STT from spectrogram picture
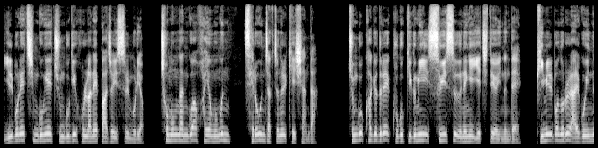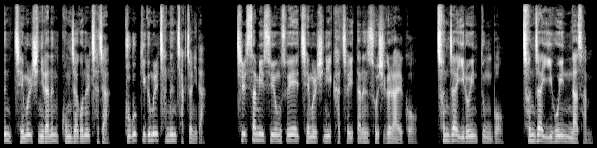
일본의 침공에 중국이 혼란에 빠져 있을 무렵 초목난과 화영웅은 새로운 작전을 개시한다. 중국 화교들의 구국기금이 스위스 은행에 예치되어 있는데 비밀번호를 알고 있는 재물신이라는 공작원을 찾아 구국기금을 찾는 작전이다. 732 수용소에 재물신이 갇혀 있다는 소식을 알고 천자 1호인 뚱보, 천자 2호인 나삼,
